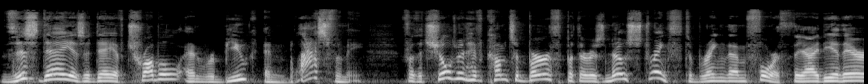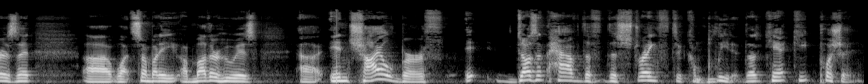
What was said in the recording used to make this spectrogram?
This day is a day of trouble and rebuke and blasphemy for the children have come to birth, but there is no strength to bring them forth. The idea there is that uh, what somebody, a mother who is uh, in childbirth, it doesn't have the the strength to complete it. Does, can't keep pushing.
